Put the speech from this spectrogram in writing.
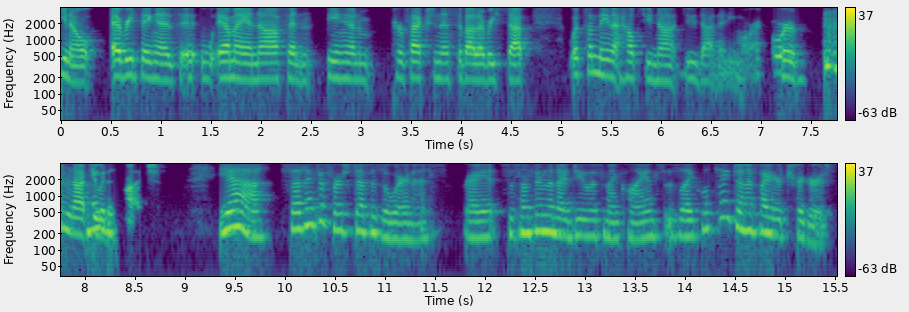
you know, everything as eh, am I enough and being a perfectionist about every step? What's something that helped you not do that anymore or not do it as much? Yeah. So I think the first step is awareness, right? So something that I do with my clients is like, let's identify your triggers.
